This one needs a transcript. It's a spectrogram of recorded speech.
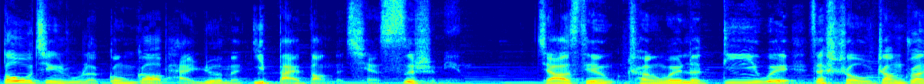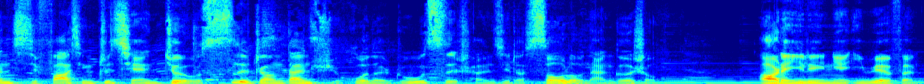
都进入了公告牌热门一百榜的前四十名。贾斯汀成为了第一位在首张专辑发行之前就有四张单曲获得如此成绩的 solo 男歌手。二零一零年一月份，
